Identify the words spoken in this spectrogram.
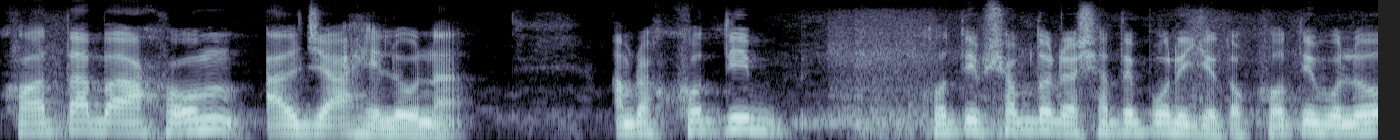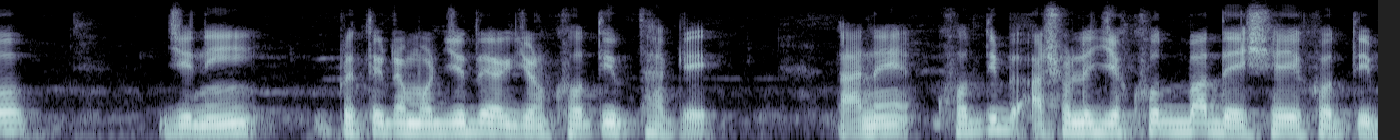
খতাবাহম আল জাহিলুনা আমরা খতিব খতিব শব্দটার সাথে পরিচিত। খতিব হলো যিনি প্রত্যেকটা মসজিদে একজন খতিব থাকে। মানে খতিব আসলে যে খুতবা দেয় সেই খতিব।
